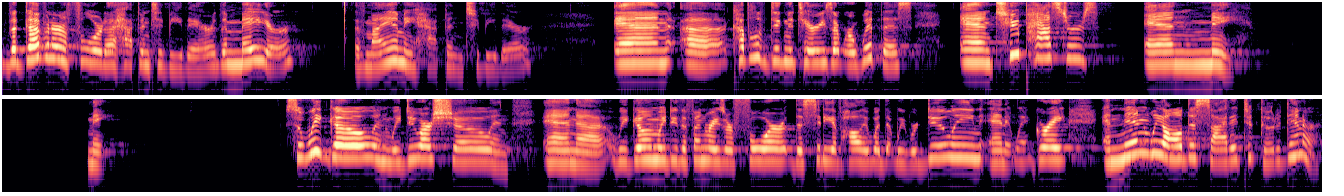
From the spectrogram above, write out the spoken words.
the governor of Florida happened to be there, the mayor of Miami happened to be there, and a couple of dignitaries that were with us, and two pastors and me. Me. So we go and we do our show, and, and uh, we go and we do the fundraiser for the city of Hollywood that we were doing, and it went great. And then we all decided to go to dinner.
